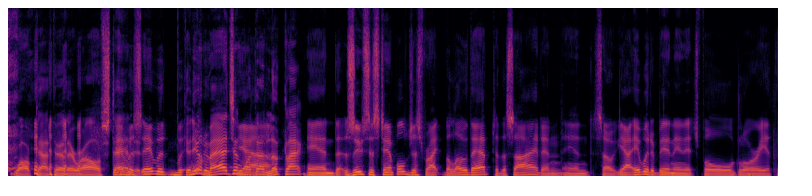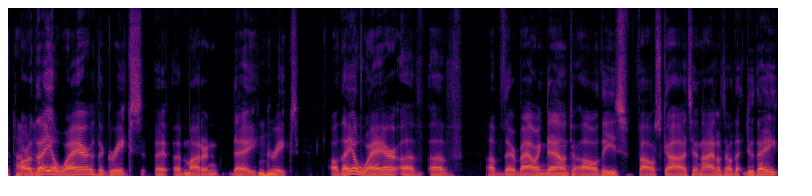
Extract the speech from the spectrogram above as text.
walked out there, they were all standing. It standing. was. It would. Can you would've- imagine what that looked like? and uh, Zeus's temple just right below that to the side, and and so yeah, it would have been in its full glory at the time. Are they that. aware, the Greeks, uh, uh, modern day Mm-hmm. Greeks, are they aware of of of their bowing down to all these false gods and idols? Do they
